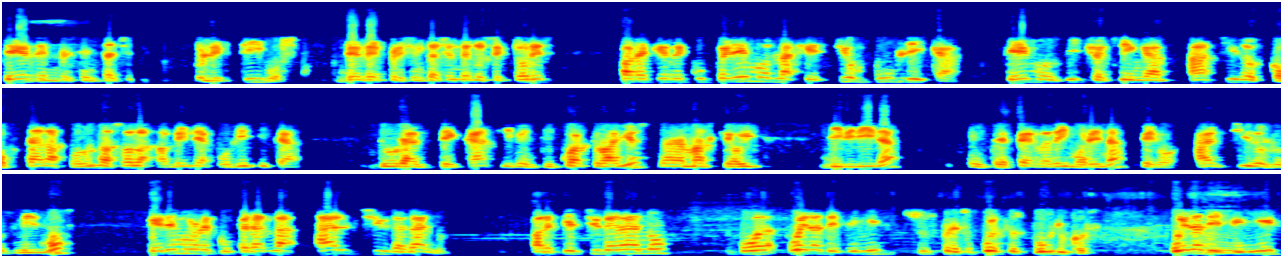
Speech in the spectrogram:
de representación de colectivos, de representación de los sectores, para que recuperemos la gestión pública que hemos dicho aquí en ha sido cooptada por una sola familia política durante casi 24 años, nada más que hoy dividida entre PRD y Morena, pero han sido los mismos. Queremos recuperarla al ciudadano, para que el ciudadano pueda, definir sus presupuestos públicos, pueda definir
